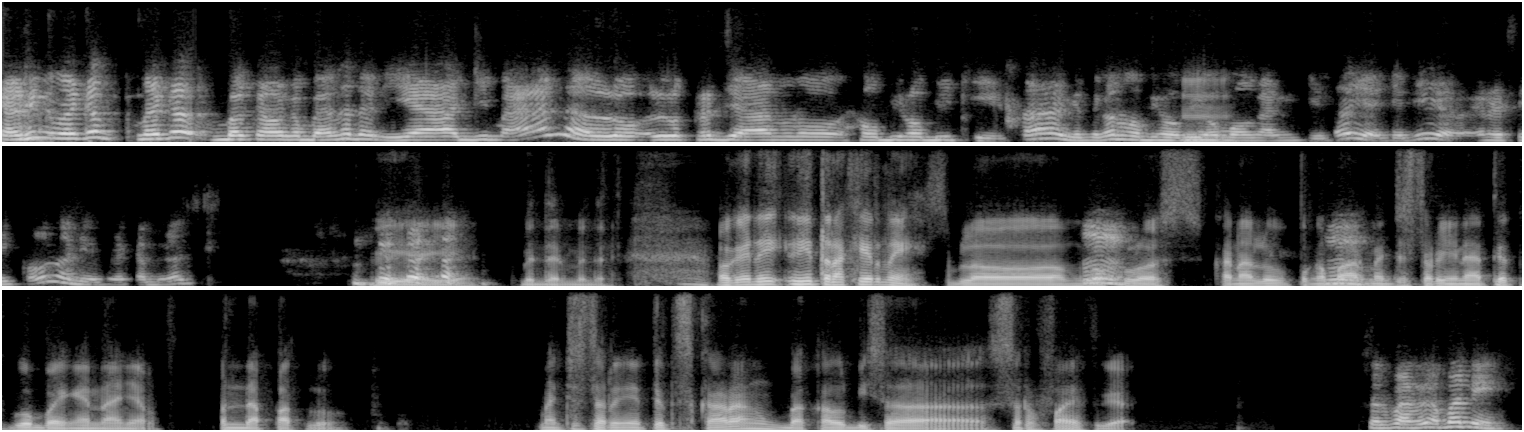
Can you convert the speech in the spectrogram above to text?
Kali mereka mereka bakal ngebahas dan ya gimana lo lo kerjaan lo hobi-hobi kita gitu kan hobi-hobi hmm. omongan kita ya jadi ya resiko lah dia mereka bilang. iya iya benar-benar. Oke ini ini terakhir nih sebelum hmm. lo close karena lu penggemar hmm. Manchester United gue pengen nanya pendapat lu Manchester United sekarang bakal bisa survive gak? Survive apa nih?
